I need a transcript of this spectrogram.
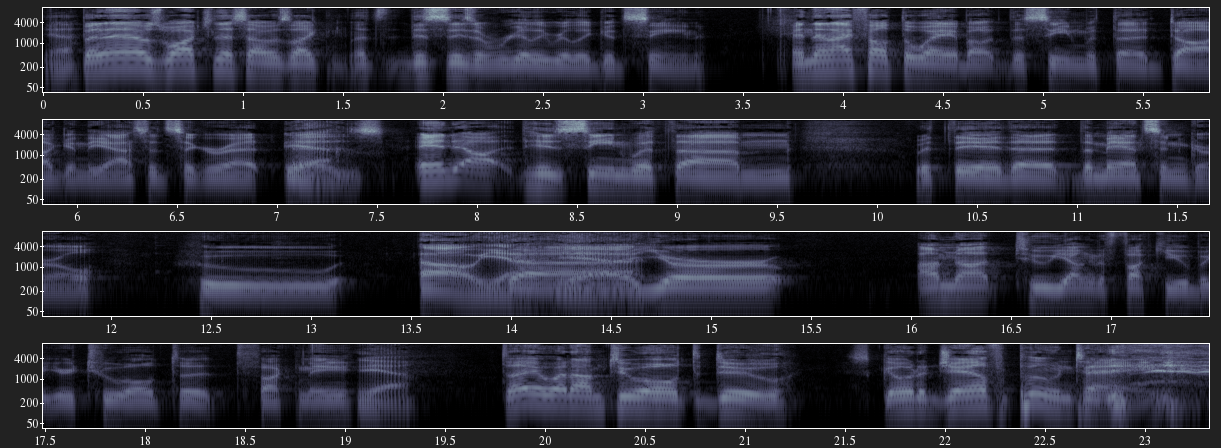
Yeah. But then I was watching this, I was like, That's, this is a really really good scene. And then I felt the way about the scene with the dog and the acid cigarette, Yeah. as, and uh, his scene with um with the the the Manson girl who oh yeah, uh, yeah, you're. I'm not too young to fuck you, but you're too old to fuck me. yeah. Tell you what, I'm too old to do. Is go to jail for poontang.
